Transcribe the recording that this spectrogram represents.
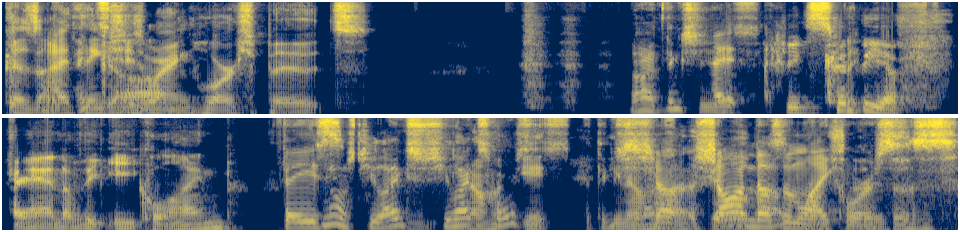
Because Oh I my think she's wearing horse boots. No, I think she I- is. She could be a fan of the equine. Face. No, she likes she You likes know- horses. I think you know she Sean, I likes- feel Sean doesn't like horses.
